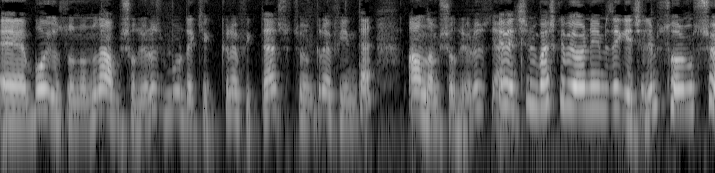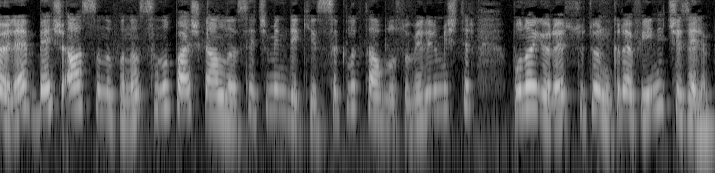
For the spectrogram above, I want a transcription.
e, boy uzunluğunu ne yapmış oluyoruz? Buradaki grafikten, sütun grafiğinden anlamış oluyoruz. Yani. Evet şimdi başka bir örneğimize geçelim. Sorumuz şöyle. 5A sınıfının sınıf başkanlığı seçimindeki sıklık tablosu verilmiştir. Buna göre sütun grafiğini çizelim.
